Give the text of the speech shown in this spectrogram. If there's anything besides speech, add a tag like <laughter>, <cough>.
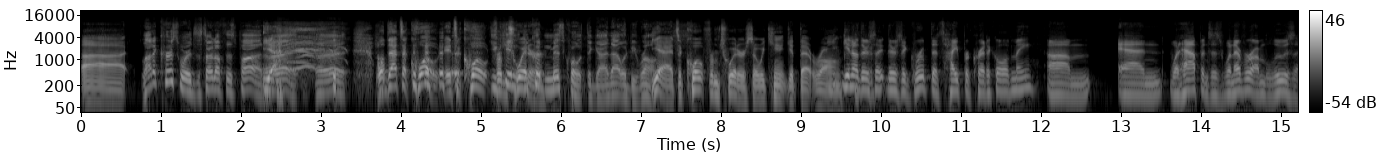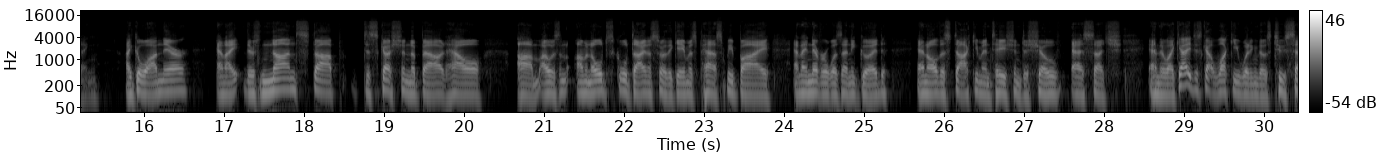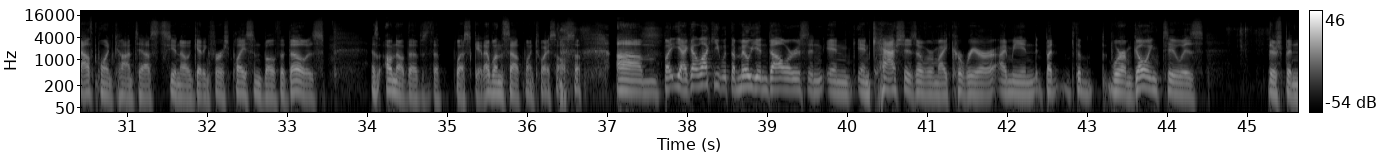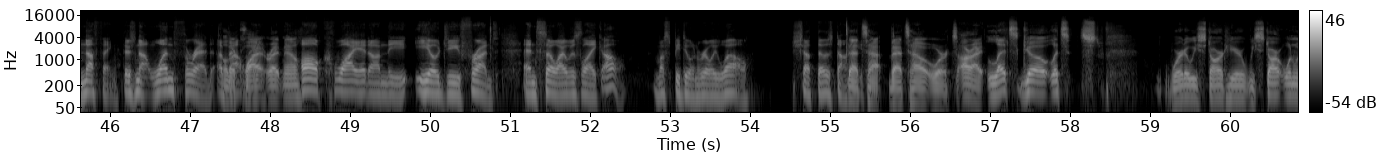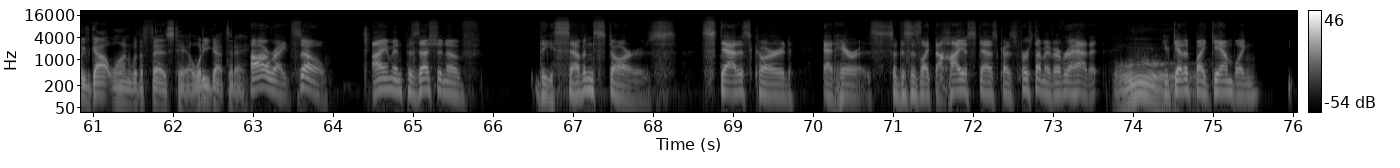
Uh, A lot of curse words to start off this pod. Yeah. All right. All right. <laughs> well, that's a quote. It's a quote You, from can, Twitter. you couldn't misquote the guy. That would be wrong. Yeah, it's a quote from Twitter, so we can't get that wrong. You know, there's a there's a group that's hypercritical of me. Um, and what happens is whenever I'm losing, I go on there and I there's nonstop discussion about how um, I was an I'm an old school dinosaur. The game has passed me by, and I never was any good. And all this documentation to show as such. And they're like, I just got lucky winning those two South Point contests, you know, getting first place in both of those. As, oh no, that was the Westgate. I won the South Point twice, also. um, but yeah, I got lucky with the million dollars in, in in cashes over my career. I mean, but the where I'm going to is there's been nothing. There's not one thread about. Oh, they're me. quiet right now. All quiet on the EOG front, and so I was like, oh, must be doing really well. Shut those down. That's how that's how it works. All right, let's go. Let's. Where do we start here? We start when we've got one with a Fez tail. What do you got today? All right, so I am in possession of the seven stars status card at Harrah's. So this is like the highest status card. It's the first time I've ever had it. Ooh. You get it by gambling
